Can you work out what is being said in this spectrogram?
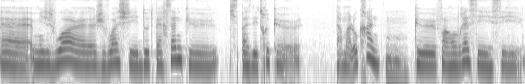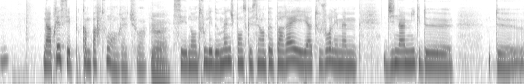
Euh, mais je vois, euh, je vois chez d'autres personnes que qu'il se passe des trucs, euh, t'as mal au crâne. Mm. Que, enfin, en vrai, c'est. Mais après, c'est comme partout en vrai, tu vois. Ouais. C'est dans tous les domaines, je pense que c'est un peu pareil. Il y a toujours les mêmes dynamiques de, de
